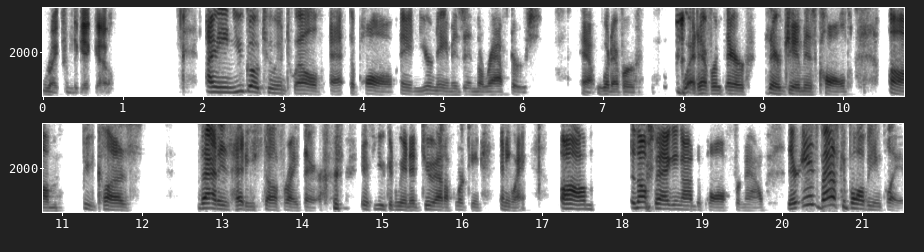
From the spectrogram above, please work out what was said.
right from the get go. I mean, you go two and twelve at DePaul, and your name is in the rafters at whatever whatever their their gym is called, um, because that is heady stuff right there. if you can win in two out of fourteen, anyway. Um, enough bagging on DePaul for now. There is basketball being played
